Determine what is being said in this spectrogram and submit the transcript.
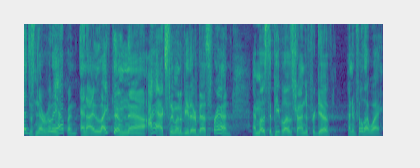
that just never really happened. And I like them now. I actually want to be their best friend. And most of the people I was trying to forgive, I didn't feel that way.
